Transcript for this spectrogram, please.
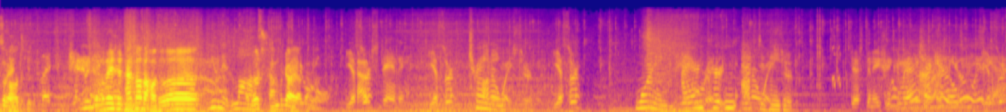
超铁。这个位置他造了好多好多.船，不知道要干嘛。Yes, sir. Outstanding. Yes, sir. Training. Yes, sir. Warning. Iron curtain activated. Destination commander. Yes, sir.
